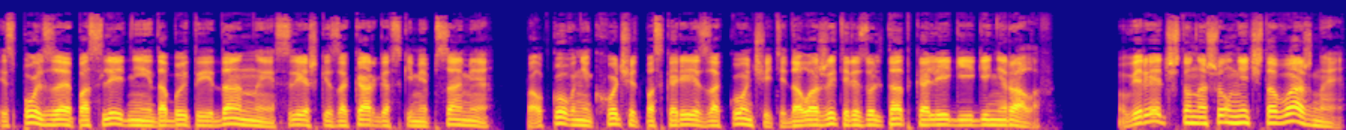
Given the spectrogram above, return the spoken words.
Используя последние добытые данные слежки за карговскими псами, полковник хочет поскорее закончить и доложить результат коллегии генералов. Уверяет, что нашел нечто важное.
